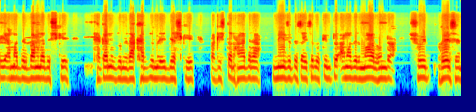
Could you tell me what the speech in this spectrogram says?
এই আমাদের বাংলাদেশকে ঠেকানোর জন্য, রাখার জন্য এই দেশকে। পাকিস্তান হানাদারা নিয়ে যেতে চাইছিল, কিন্তু আমাদের মা বোনরা শহীদ হয়েছেন,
